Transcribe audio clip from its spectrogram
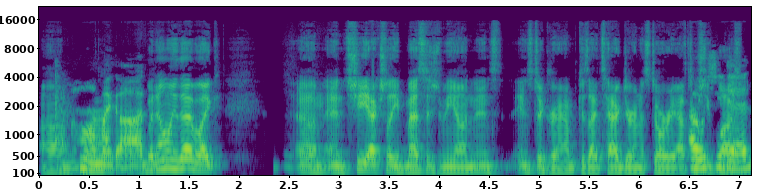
Um, oh my god! But not only that, like um, and she actually messaged me on in- Instagram because I tagged her in a story after oh, she, she blocked.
